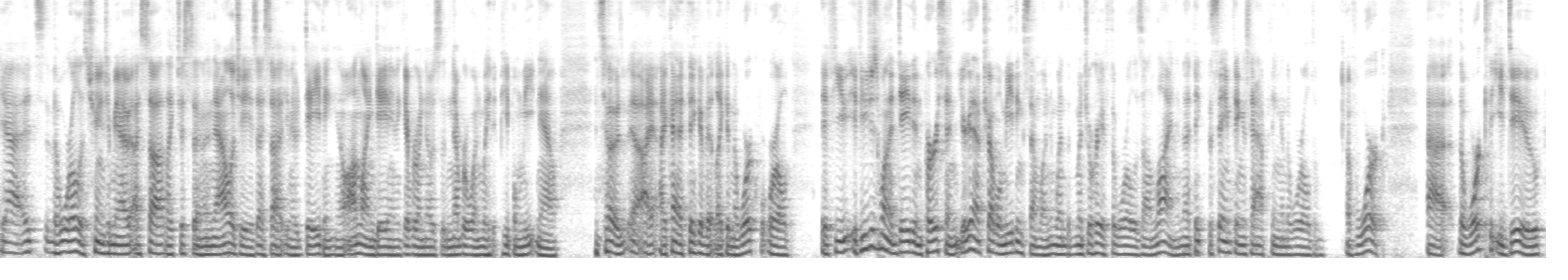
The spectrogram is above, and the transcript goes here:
yeah, it's the world is changing. I mean, I, I, saw like just an analogy as I saw, you know, dating, you know, online dating. I think everyone knows the number one way that people meet now. And so I, I kind of think of it like in the work world. If you if you just want to date in person, you're gonna have trouble meeting someone when the majority of the world is online. And I think the same thing is happening in the world of, of work. Uh, the work that you do,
